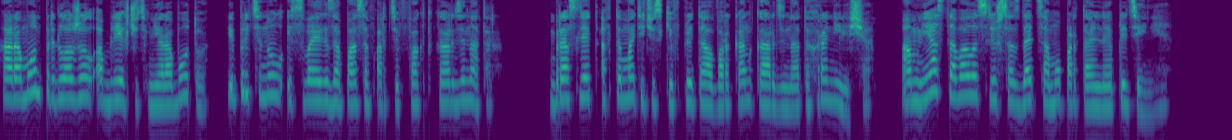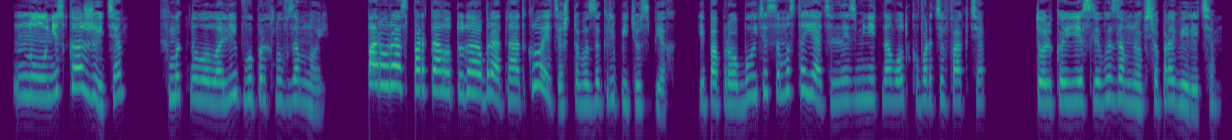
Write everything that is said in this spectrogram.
А Рамон предложил облегчить мне работу и притянул из своих запасов артефакт-координатор. Браслет автоматически вплетал в аркан координаты хранилища, а мне оставалось лишь создать само портальное плетение. «Ну, не скажите», — хмыкнула Лалип, выпорхнув за мной. «Пару раз порталы туда-обратно откроете, чтобы закрепить успех, и попробуете самостоятельно изменить наводку в артефакте». «Только если вы за мной все проверите»,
